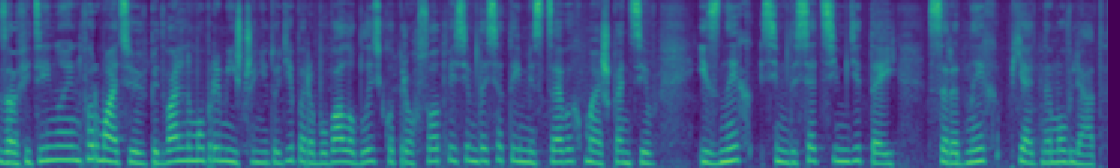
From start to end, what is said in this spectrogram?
За офіційною інформацією, в підвальному приміщенні тоді перебувало близько 380 місцевих мешканців. Із них 77 дітей, серед них 5 немовлят.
